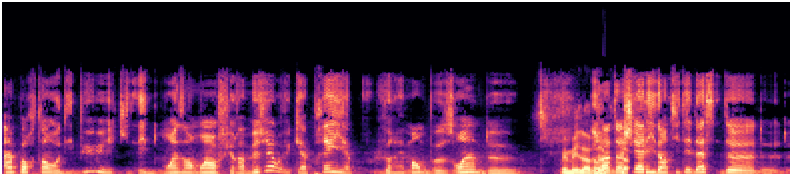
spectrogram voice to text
important au début et qui l'est de moins en moins au fur et à mesure, vu qu'après il y a plus vraiment besoin de, Oui, mais là, de rattacher à l'identité de, la, de, de, de, de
